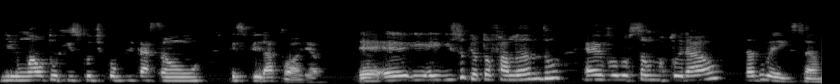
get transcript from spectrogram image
e um alto risco de complicação respiratória. É, é, é isso que eu estou falando é a evolução natural da doença.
